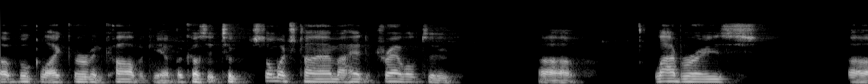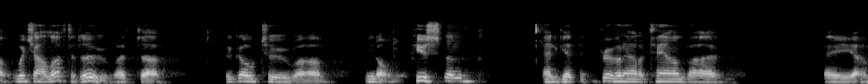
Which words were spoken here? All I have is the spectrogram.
a book like Irvin Cobb again because it took so much time. I had to travel to uh, libraries, uh, which I love to do, but uh, to go to you know Houston and get driven out of town by a uh,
